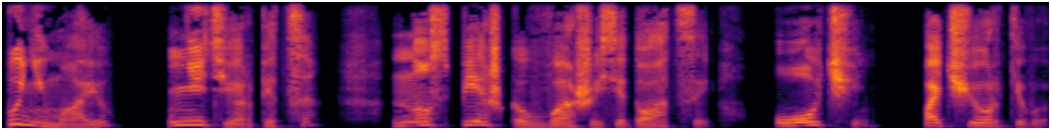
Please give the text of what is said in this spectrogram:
Понимаю, не терпится. Но спешка в вашей ситуации очень, подчеркиваю,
